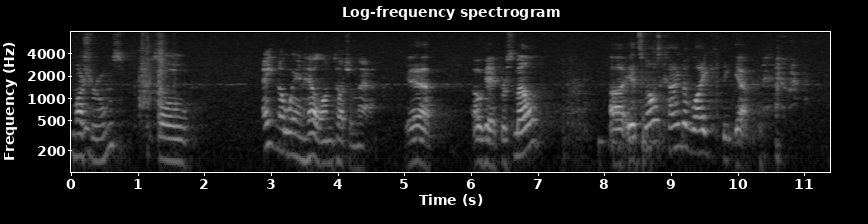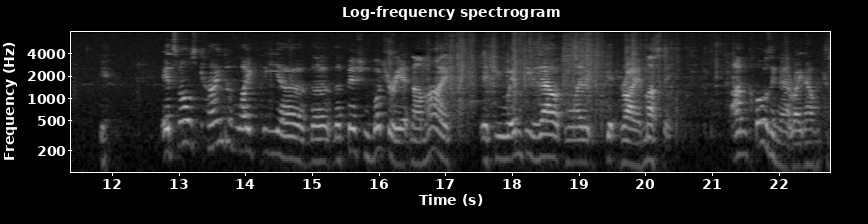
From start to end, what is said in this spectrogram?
mushrooms. So, ain't no way in hell I'm touching that. Yeah. Okay, for smell, uh, it smells kind of like the yeah. It smells kind of like the uh, the the fish and butchery at Nam Hai if you emptied it out and let it get dry and musty. I'm closing that right now because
